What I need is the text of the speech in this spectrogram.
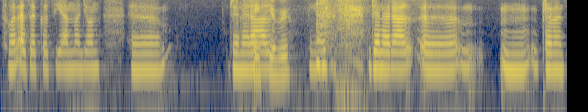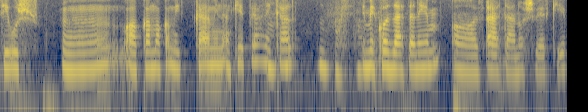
Szóval ezek az ilyen nagyon generál, Szép jövő. Igen, generál ö, m, prevenciós ö, alkalmak, amikkel mindenképp élni uh-huh. kell. Én még hozzátenném az általános vérkép,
